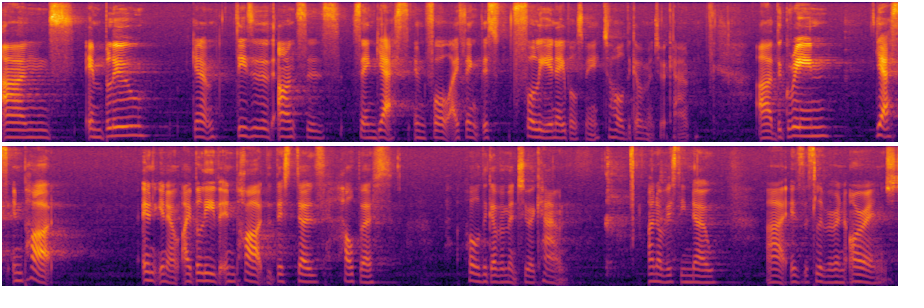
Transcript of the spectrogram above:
And in blue, you know, these are the answers saying yes in full. I think this fully enables me to hold the government to account. Uh, the green, yes, in part. And, you know, I believe in part that this does help us hold the government to account and obviously no uh, is the sliver in orange.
